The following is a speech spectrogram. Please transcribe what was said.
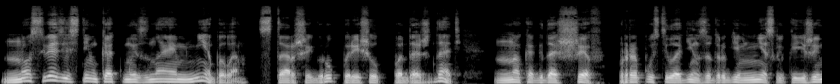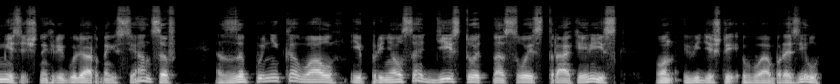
но связи с ним, как мы знаем, не было. Старший группы решил подождать, но когда шеф пропустил один за другим несколько ежемесячных регулярных сеансов, запаниковал и принялся действовать на свой страх и риск. Он, видишь ли, вообразил,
